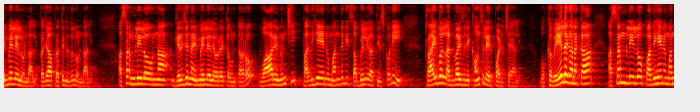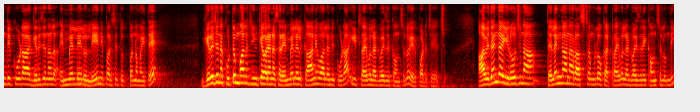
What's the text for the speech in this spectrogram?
ఎమ్మెల్యేలు ఉండాలి ప్రజాప్రతినిధులు ఉండాలి. అసెంబ్లీలో ఉన్న గిరిజన ఎమ్మెల్యేలు ఎవరైతే ఉంటారో వారి నుంచి పదిహేను మందిని సభ్యులుగా తీసుకొని ట్రైబల్ అడ్వైజరీ కౌన్సిల్ ఏర్పాటు చేయాలి. ఒకవేళ గనక అసెంబ్లీలో పదిహేను మంది కూడా గిరిజన ఎమ్మెల్యేలు లేని పరిస్థితి ఉత్పన్నమైతే గిరిజన కుటుంబాల నుంచి ఇంకెవరైనా సరే ఎమ్మెల్యేలు కాని వాళ్ళని కూడా ఈ ట్రైబల్ అడ్వైజరీ కౌన్సిల్లో ఏర్పాటు చేయొచ్చు. ఆ విధంగా ఈ రోజున తెలంగాణ రాష్ట్రంలో ఒక ట్రైబల్ అడ్వైజరీ కౌన్సిల్ ఉంది.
